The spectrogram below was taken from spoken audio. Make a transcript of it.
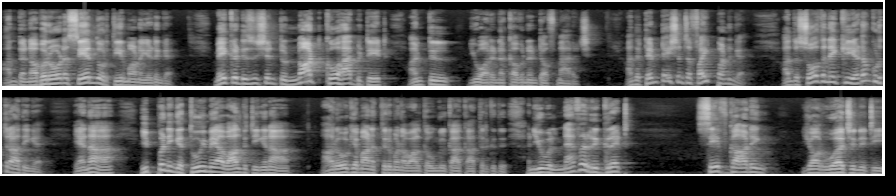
அந்த நபரோடு சேர்ந்து ஒரு தீர்மானம் எடுங்க. Make a decision to not cohabitate until you are in a covenant of marriage அந்த டெம்டேஷன்ஸை ஃபைட் பண்ணுங்கள் அந்த சோதனைக்கு இடம் கொடுத்துறாதீங்க. ஏன்னா இப்போ நீங்கள் தூய்மையாக வாழ்ந்துட்டீங்கன்னா ஆரோக்கியமான திருமண வாழ்க்கை உங்களுக்காக காத்திருக்குது. And you will never regret safeguarding your virginity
